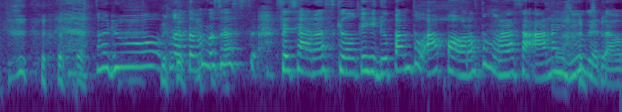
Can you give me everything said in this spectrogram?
Aduh, nggak tapi maksudnya se- secara skill kehidupan tuh apa orang tuh ngerasa aneh juga tau.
